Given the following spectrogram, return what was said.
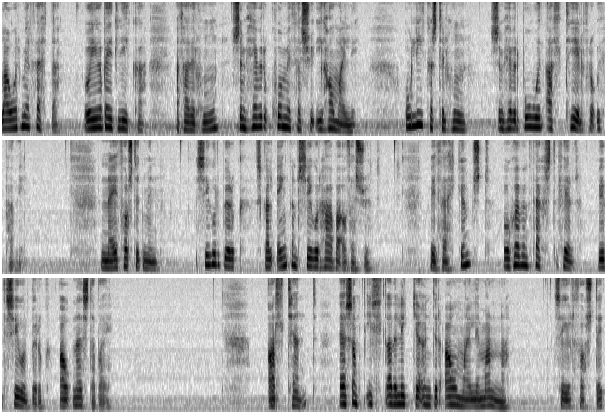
lágur mér þetta og ég veit líka að það er hún sem hefur komið þessu í hámæli og líkast til hún sem hefur búið allt til frá upphafi. Nei Þorstein minn, Sigurbjörg skal engan Sigur hafa á þessu. Við þekkjumst og höfum þekst fyrr við Sigurbjörg á neðstabæi. Allt hend er samt illt að liggja undir ámæli manna, segir Þorstein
